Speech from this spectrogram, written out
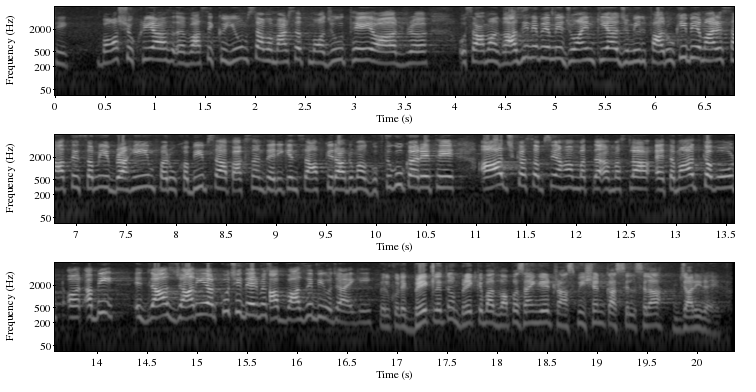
ठीक। बहुत शुक्रिया वासिक क्यूम साहब हमारे साथ मौजूद थे और उसामा गाजी ने भी हमें ज्वाइन किया, जमील फारूकी भी हमारे साथ थे, समी इब्राहिम, फरूख हबीब साहब पाकिस्तान तहरीक इंसाफ के रहनुमा गुफ्तु कर रहे थे। आज का सबसे अहम मसला एतमाद का वोट और अभी इजलास जारी है और कुछ ही देर में आप वाजे भी हो जाएगी। बिल्कुल, एक ब्रेक लेते हैं ब्रेक के बाद वापस आएँगे। ट्रांसमिशन का सिलसिला जारी रहेगा।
